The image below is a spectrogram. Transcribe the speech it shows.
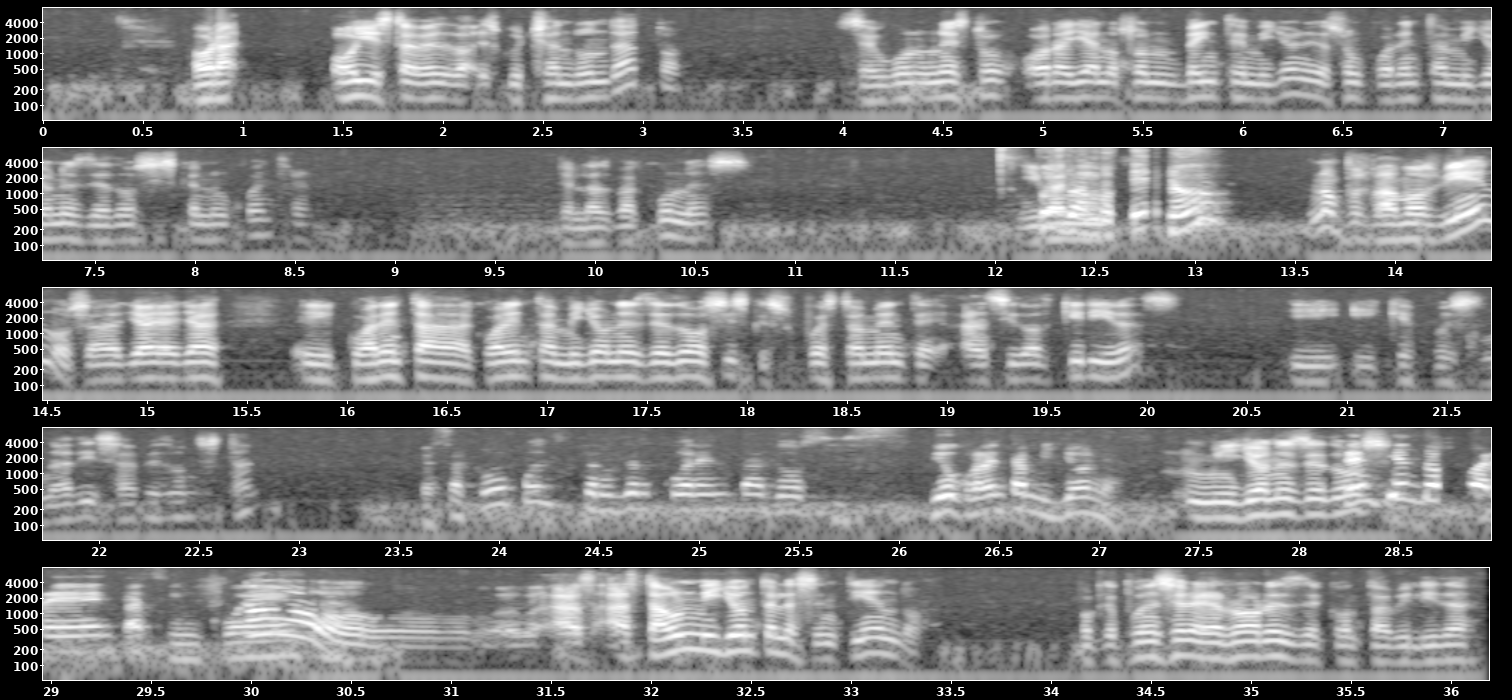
Ahora, hoy estaba escuchando un dato. Según esto, ahora ya no son 20 millones, ya son 40 millones de dosis que no encuentran de las vacunas. Y pues vamos bien, ¿no? No, pues vamos bien, o sea, ya, ya, ya eh, 40, 40 millones de dosis que supuestamente han sido adquiridas y, y, que pues nadie sabe dónde están. O sea, ¿cómo puedes perder 40 dosis? Digo, 40 millones. Millones de dosis. Te entiendo 40, 50. No, hasta un millón te las entiendo, porque pueden ser errores de contabilidad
